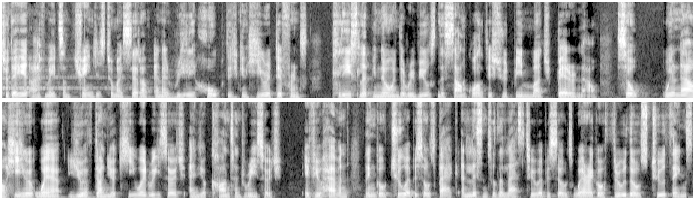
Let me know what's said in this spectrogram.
today I've made some changes to my setup and I really hope that you can hear a difference. Please let me know in the reviews, the sound quality should be much better now. So we're now here where you have done your keyword research and your content research. If you haven't, then go two episodes back and listen to the last two episodes where I go through those two things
